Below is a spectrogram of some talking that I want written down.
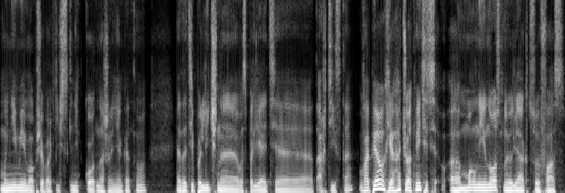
мы не имеем вообще практически никакого отношения к этому. Это типа личное восприятие артиста. Во-первых, я хочу отметить э, молниеносную реакцию ФАС.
